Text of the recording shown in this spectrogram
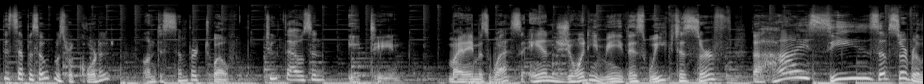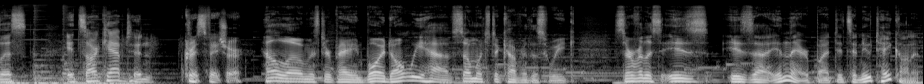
This episode was recorded on December 12th, 2018. My name is Wes, and joining me this week to surf the high seas of serverless, it's our captain, Chris Fisher. Hello, Mr. Payne. Boy, don't we have so much to cover this week. Serverless is is uh, in there, but it's a new take on it,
